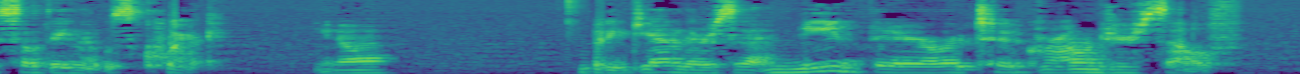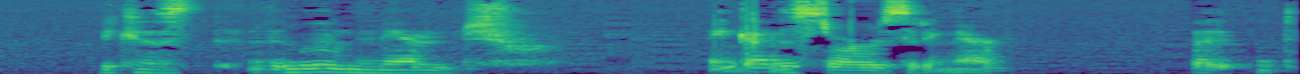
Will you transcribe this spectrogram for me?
something that was quick, you know? But again, there's that need there to ground yourself. Because the moon, man, thank God the star is sitting there. But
